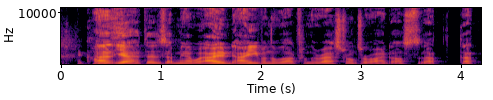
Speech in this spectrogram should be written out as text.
It becomes yeah, it is. I mean, I, I even know that from the restaurants around us. That that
